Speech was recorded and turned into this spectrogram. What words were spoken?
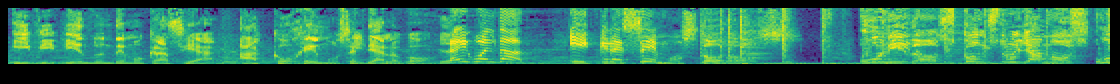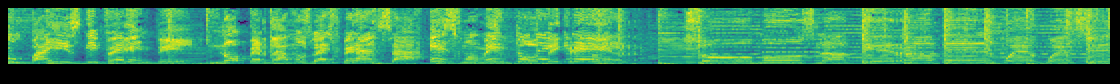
Y viviendo en democracia, acogemos el diálogo. La igualdad y, crecemos todos. Unidos construyamos un país diferente. No perdamos la esperanza, es momento de creer. Somos la tierra del huehuense, la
